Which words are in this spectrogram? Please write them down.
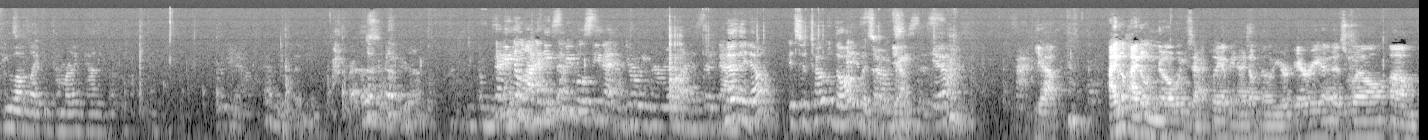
If you love life in Cumberland County, vote Republican. I think a lot, I think some people see that and don't even realize that that. No, they don't. It's a total dog It's whistle. so Yeah. racist. Yeah. Yeah, I don't, I don't know exactly, I mean, I don't know your area as well. Um,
